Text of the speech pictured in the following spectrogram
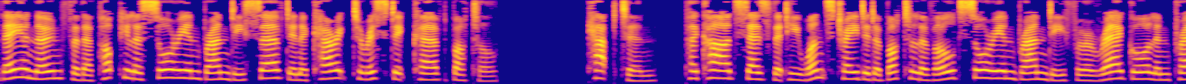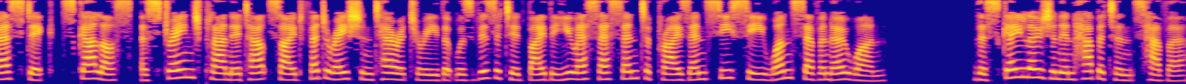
They are known for their popular Saurian brandy served in a characteristic curved bottle. Captain Picard says that he once traded a bottle of old Saurian brandy for a rare gall and prayer stick, Scalos, a strange planet outside Federation territory that was visited by the USS Enterprise NCC 1701. The Scalosian inhabitants have a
